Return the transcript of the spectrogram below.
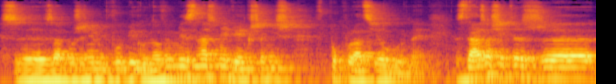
z zaburzeniem dwubiegunowym jest znacznie większe niż populacji ogólnej. Zdarza się też, że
